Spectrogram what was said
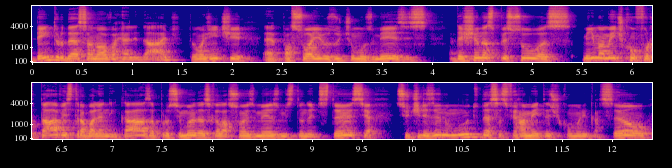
dentro dessa nova realidade. Então a gente é, passou aí os últimos meses deixando as pessoas minimamente confortáveis trabalhando em casa, aproximando as relações mesmo estando à distância, se utilizando muito dessas ferramentas de comunicação,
